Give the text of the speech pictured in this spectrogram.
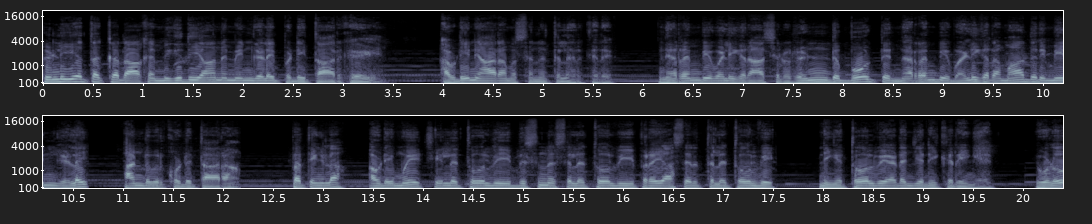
கிழியத்தக்கதாக மிகுதியான மீன்களை பிடித்தார்கள். அப்படின்னு ஆறாம் வசனத்துல நிரம்பி வழிகிற ஆசிரியர் ரெண்டு போட்டு நிரம்பி வழிகிற மாதிரி மீன்களை ஆண்டவர் கொடுத்தாராம். பாத்தீங்களா அவருடைய முயற்சியில தோல்வி பிசினஸ்ல தோல்வி பிரயாசத்துல தோல்வி நீங்க தோல்வி அடைஞ்சு நிக்கிறீங்க. இவ்வளோ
